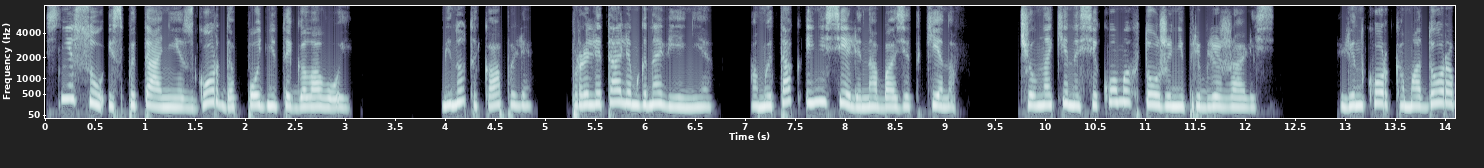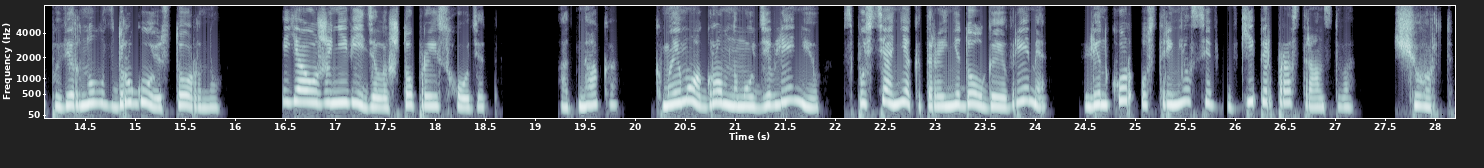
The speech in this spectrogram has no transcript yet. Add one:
Снесу испытание с гордо поднятой головой. Минуты капали, пролетали мгновения, а мы так и не сели на базе ткенов. Челноки насекомых тоже не приближались. Линкор Комодора повернул в другую сторону, я уже не видела, что происходит. Однако, к моему огромному удивлению, спустя некоторое недолгое время линкор устремился в гиперпространство. Черт,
